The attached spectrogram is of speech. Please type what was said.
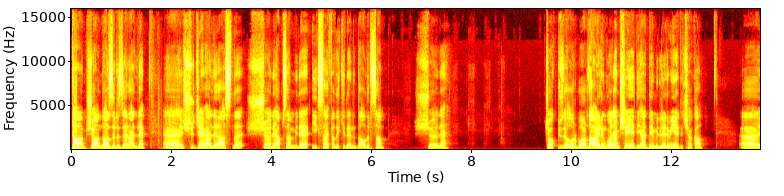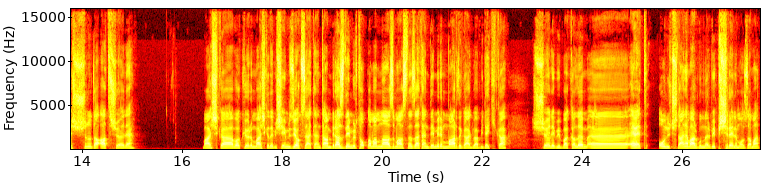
Tamam şu anda hazırız herhalde. Ee, şu cevherleri aslında şöyle yapsam bir de ilk sayfadakilerini de alırsam. Şöyle. Çok güzel olur. Bu arada Iron Golem şey yedi ya demirlerimi yedi çakal. Ee, şunu da at şöyle. Başka bakıyorum başka da bir şeyimiz yok zaten. Tamam biraz demir toplamam lazım aslında. Zaten demirim vardı galiba bir dakika. Şöyle bir bakalım. Ee, evet 13 tane var bunları bir pişirelim o zaman.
